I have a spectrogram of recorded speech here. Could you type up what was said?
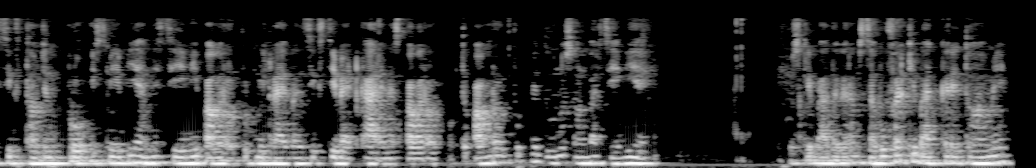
6000 प्रो इसमें भी हमें सेम ही पावर आउटपुट मिल रहा है 160 वैट का आरएमएस पावर आउटपुट तो पावर आउटपुट में दोनों साउंड बार सेम ही है। उसके बाद अगर हम सबूफर की बात करें तो हमें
